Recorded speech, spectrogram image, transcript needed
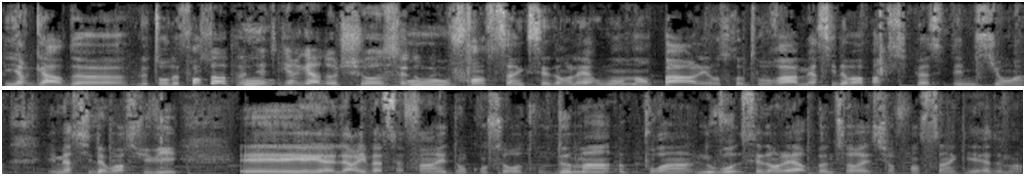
Il regarde euh, le Tour de France bah, Peut-être qu'ils regardent autre chose. ou France 5, c'est dans l'air, où on en parle et on se retrouvera. Merci d'avoir participé à cette émission hein, et merci d'avoir suivi. Et elle arrive à sa fin et donc on se retrouve demain pour un nouveau C'est dans l'air. Bonne soirée sur France 5 et à demain.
